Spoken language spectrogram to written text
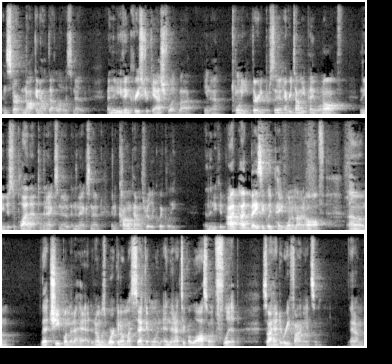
and start knocking out that lowest note. And then you've increased your cash flow by, you know, 20, 30% every time you pay one off. And then you just apply that to the next note and the next note, and it compounds really quickly. And then you can, I, I'd basically paid one of mine off. Um, that cheap one that I had, and I was working on my second one, and then I took a loss on a flip, so I had to refinance them, and I'm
